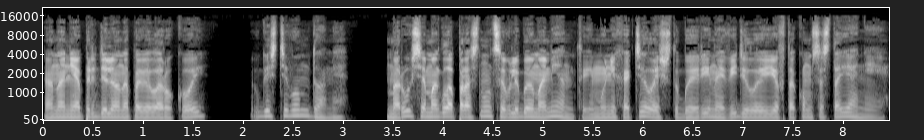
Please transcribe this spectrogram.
Она неопределенно повела рукой. «В гостевом доме». Маруся могла проснуться в любой момент, и ему не хотелось, чтобы Ирина видела ее в таком состоянии.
